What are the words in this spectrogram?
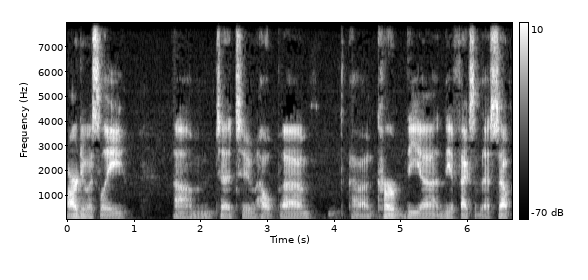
arduously um, to to help um, uh, curb the uh, the effects of this. So.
